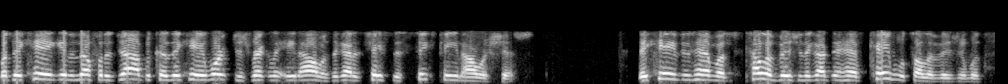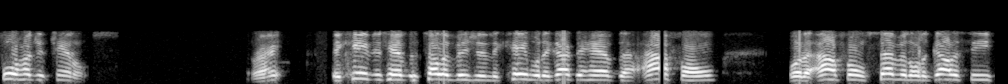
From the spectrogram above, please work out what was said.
but they can't get enough of the job because they can't work just regular eight hours. They got to chase the 16 hour shifts. They can't just have a television. They got to have cable television with 400 channels. Right? They can't just have the television and the cable. They got to have the iPhone or the iPhone 7 or the Galaxy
